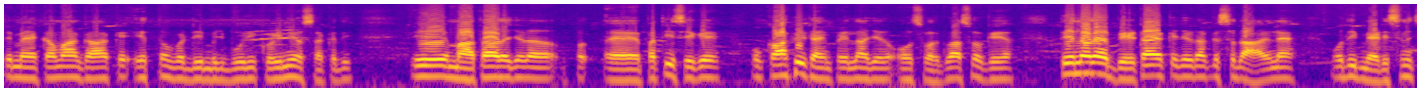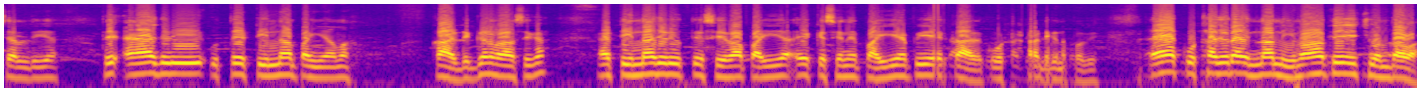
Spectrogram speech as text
ਤੇ ਮੈਂ ਕਹਾਂਗਾ ਕਿ ਇਹ ਤੋਂ ਵੱਡੀ ਮਜਬੂਰੀ ਕੋਈ ਨਹੀਂ ਹੋ ਸਕਦੀ। ਇਹ ਮਾਤਾ ਦਾ ਜਿਹੜਾ ਪਤੀ ਸੀਗੇ, ਉਹ ਕਾਫੀ ਟਾਈਮ ਪਹਿਲਾਂ ਜਦੋਂ ਉਹ ਸਵਰਗਵਾਸ ਹੋ ਗਏ ਆ, ਤੇ ਇਹਨਾਂ ਦਾ ਬੇਟਾ ਇੱਕ ਜਿਹੜਾ ਕਿ ਸਧਾਰਨ ਹੈ, ਉਹਦੀ ਮੈਡੀਸਿਨ ਚੱਲਦੀ ਆ, ਤੇ ਇਹ ਜਿਹੜੀ ਉੱਤੇ ਟੀਨਾਂ ਪਾਈਆਂ ਵਾ, ਘਰ ਡਿੱਗਣ ਵਾਲਾ ਸੀਗਾ, ਇਹ ਟੀਨਾ ਜਿਹੜੀ ਉੱਤੇ ਸੇਵਾ ਪਾਈ ਆ, ਇਹ ਕਿਸੇ ਨੇ ਪਾਈ ਆ ਵੀ ਇਹ ਘਰ ਕੋਠਾ ਡਿੱਗ ਨਾ ਪਵੇ। ਇਹ ਕੋਠਾ ਜਿਹੜਾ ਇੰਨਾ ਨੀਵਾਂ ਤੇ ਇਹ ਚੁੰਦਾ ਵਾ,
